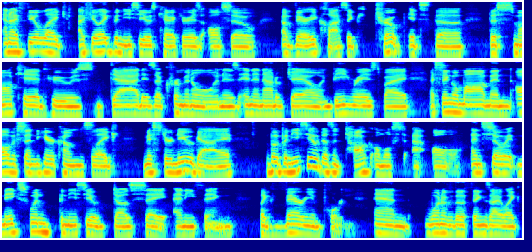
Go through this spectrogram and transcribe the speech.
And I feel like, I feel like Benicio's character is also a very classic trope. It's the this small kid whose dad is a criminal and is in and out of jail and being raised by a single mom and all of a sudden here comes like Mr. New Guy but Benicio doesn't talk almost at all. And so it makes when Benicio does say anything like very important. And one of the things I like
